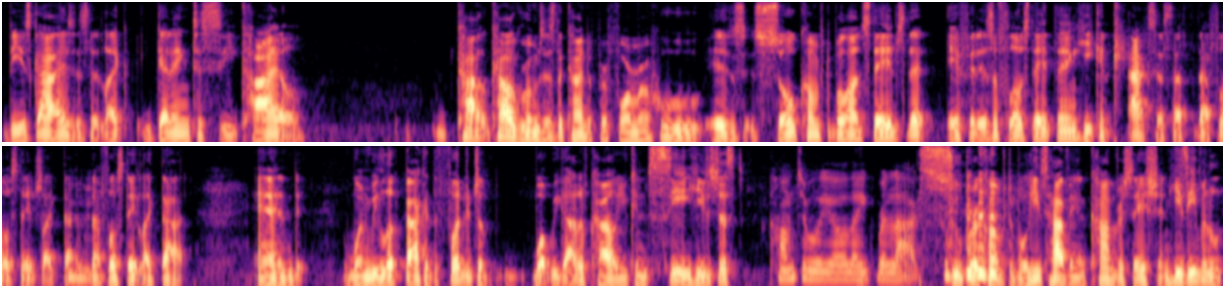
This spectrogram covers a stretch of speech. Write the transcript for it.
these guys is that like getting to see kyle kyle, kyle grooms is the kind of performer who is so comfortable on stage that if it is a flow state thing he can access that that flow stage like that that flow state like that and when we look back at the footage of what we got of kyle you can see he's just comfortable, yo, like relaxed. super comfortable. He's having a conversation. He's even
